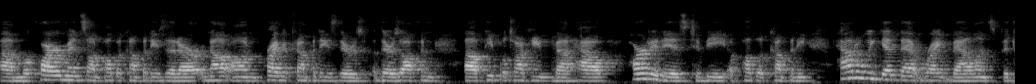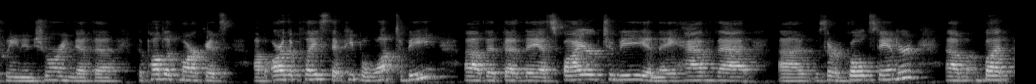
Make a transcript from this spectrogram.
um, requirements on public companies that are not on private companies. There's there's often uh, people talking about how hard it is to be a public company. How do we get that right balance between ensuring that the the public markets um, are the place that people want to be, uh, that, that they aspire to be, and they have that uh, sort of gold standard, um, but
